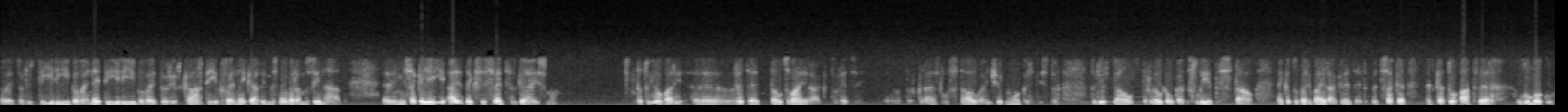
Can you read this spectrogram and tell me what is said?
vai tur ir tīrība, vai netīrība, vai tur ir kārtība, vai nekārtība. Mēs nevaram zināt. Viņi saka, ja aizdegsi sveces gaismu, tad tu jau vari uh, redzēt daudz vairāk. Tu redzi, uh, tur krēsls stāv, vai viņš ir nokritis, tur, tur ir galds, tur vēl kaut kādas lietas stāv. Ne, ka tu vari vairāk redzēt. Bet, saka, bet kad tu atver logu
